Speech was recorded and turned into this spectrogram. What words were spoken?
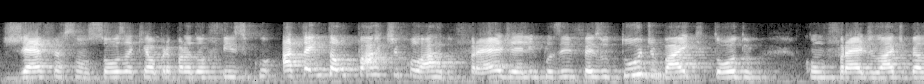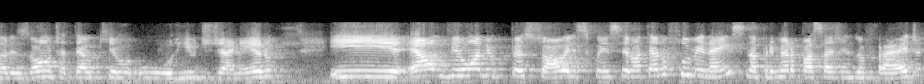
Jefferson Souza, que é o preparador físico, até então particular do Fred, ele inclusive fez o tour de bike todo com o Fred lá de Belo Horizonte até o, que, o Rio de Janeiro. E é um, virou um amigo pessoal, eles se conheceram até no Fluminense, na primeira passagem do Fred.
